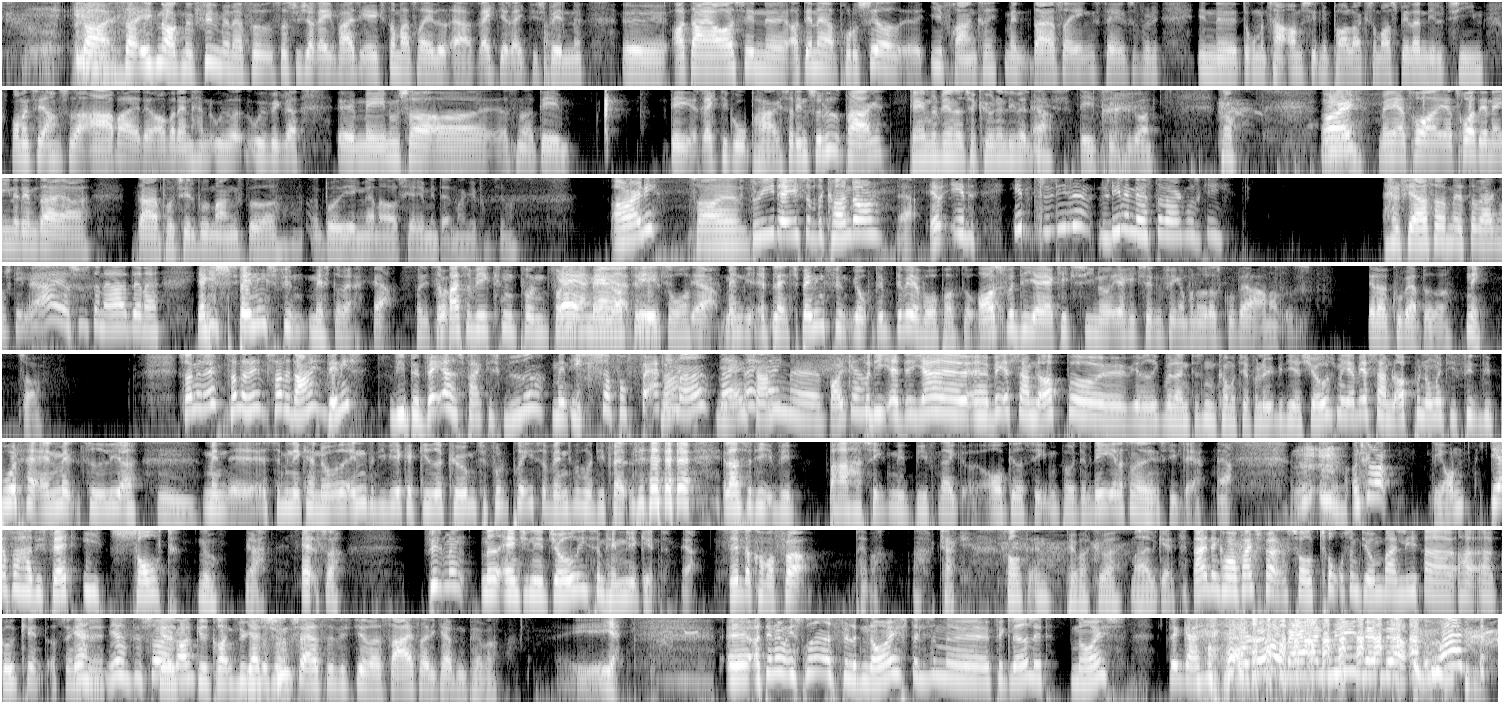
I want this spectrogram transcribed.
Så, så ikke nok med filmen er fed, så synes jeg rent faktisk, at ekstra materialet er rigtig, rigtig spændende. Øh, og der er også en, øh, og den er produceret øh, i Frankrig, men der er så engelsk tale selvfølgelig, en øh, dokumentar om Sidney Pollack, som også spiller en lille team, hvor man ser ham sidde og arbejde, og hvordan han ud, udvikler øh, manuser og, og sådan noget. Det, det er en rigtig god pakke. Så det er en solid pakke. Damn, nu bliver jeg nødt til at købe den alligevel. Ja, Ja. det er sindssygt godt. Nå. Men, Alright. øh, men jeg tror, jeg tror, den er en af dem, der er, der er på tilbud mange steder, både i England og også her hjemme i Danmark i princippet. Alrighty. Så øh, Three Days of the Condor. ja, et, et lille, lille mesterværk måske. 70'er mesterværk måske. Ja, jeg synes, den er... Den er jeg kan Et ikke... spændingsfilm mesterværk. Ja. Fordi, så bare så vi ikke sådan får den, får Ja, ja, ja, ja, op til det det ikke- store. ja, men, men- men blandt spændingsfilm, jo, det, det vil jeg våge påstå. Også fordi, at jeg kan ikke sige noget, jeg kan ikke sætte en finger på noget, der skulle være anderledes. Eller kunne være bedre. Nej. Så. Sådan er det. Sådan er det. Så er det dig. Dennis, vi bevæger os faktisk videre, men ikke så forfærdeligt meget. vi er i samme øh, boldgade. Fordi at øh, jeg er ved at samle op på, øh, jeg ved ikke hvordan det sådan kommer til at forløbe i de her shows, men jeg er ved at samle op på nogle af de film, vi burde have anmeldt tidligere, mm. men øh, simpelthen ikke har nået, enten fordi vi ikke har givet at købe dem til fuld pris og vente på, at de faldt, eller også fordi vi bare har set dem i biffen og ikke overgivet at se dem på DVD, eller sådan noget i den stil der. Ja. Undskyld mig. Det er i orden. Derfor har vi fat i Salt nu. Ja. Altså, filmen med Angelina Jolie som hemmelig agent. Ja. Den, der kommer før Pepper. Oh, tak. Salt and Pepper, det var meget elegant. Nej, den kommer faktisk før Salt 2, som de åbenbart lige har, har, har godkendt og sendt, Ja, øh, ja, det så givet, jeg godt. givet grønt lys. Jeg og sådan synes altså, hvis de havde været seje, så havde de kaldt den Pepper. Ja. Øh, og den er jo instrueret af Philip Noyce, der ligesom øh, fik lavet lidt noise dengang. det må være en min, den der. What?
